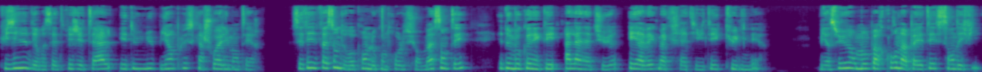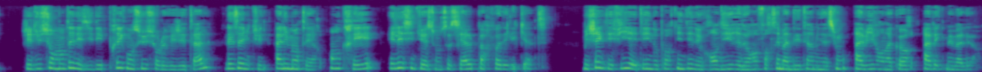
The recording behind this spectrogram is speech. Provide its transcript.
Cuisiner des recettes végétales est devenu bien plus qu'un choix alimentaire. C'était une façon de reprendre le contrôle sur ma santé et de me connecter à la nature et avec ma créativité culinaire. Bien sûr, mon parcours n'a pas été sans défi. J'ai dû surmonter les idées préconçues sur le végétal, les habitudes alimentaires ancrées et les situations sociales parfois délicates. Mais chaque défi a été une opportunité de grandir et de renforcer ma détermination à vivre en accord avec mes valeurs.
